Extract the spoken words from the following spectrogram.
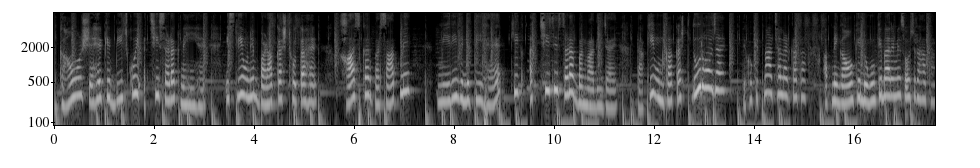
गाँव और शहर के बीच कोई अच्छी सड़क नहीं है, इसलिए उन्हें बड़ा कष्ट होता है। खासकर बरसात में मेरी विनती है कि एक अच्छी सी सड़क बनवा दी जाए, ताकि उनका कष्ट दूर हो जाए। देखो कितना अच्छा लड़का था, अपने गाँव के लोगों के बारे में सोच रहा था।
